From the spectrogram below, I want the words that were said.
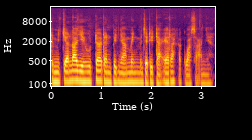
Demikianlah Yehuda dan Benyamin menjadi daerah kekuasaannya.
